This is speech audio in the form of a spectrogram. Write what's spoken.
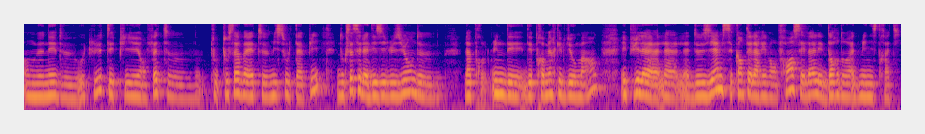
ont mené de haute lutte et puis en fait euh, tout, tout, ça va être mis sous le tapis. Donc ça c'est la désillusion de la, une des, des premières qu'elle vit au Maroc. Et puis la deuxième c'est quand elle arrive en France et là elle est d'ordre administratif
